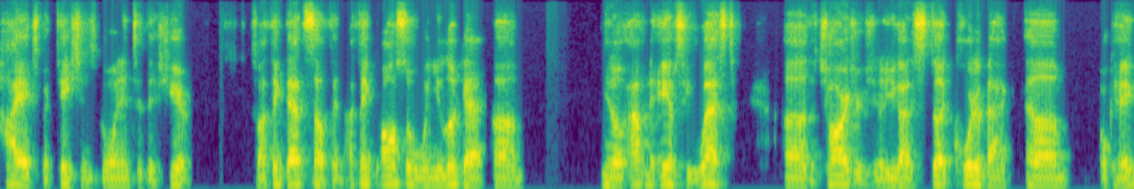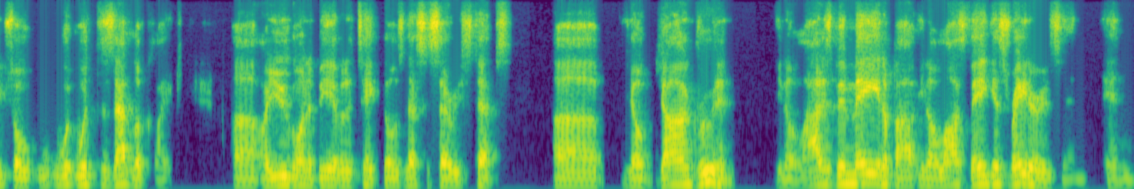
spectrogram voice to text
high expectations going into this year. So I think that's something. I think also when you look at, um, you know, out in the AFC West, uh, the Chargers, you know, you got a stud quarterback. Um, okay, so w- what does that look like? Uh, are you going to be able to take those necessary steps? Uh, you know, Jon Gruden, you know, a lot has been made about, you know, Las Vegas Raiders and and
